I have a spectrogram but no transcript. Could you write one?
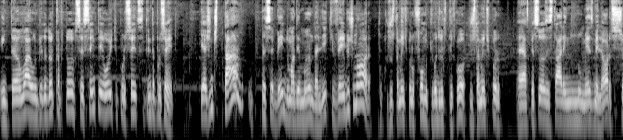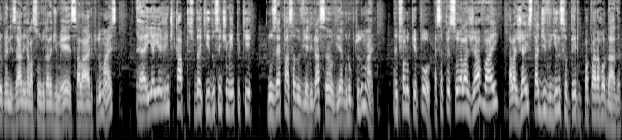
Então, ah, o empreendedor captou 68%, 70%. E a gente está percebendo uma demanda ali que veio de última hora, justamente pelo FOMO que o Rodrigo explicou, justamente por é, as pessoas estarem no mês melhor, se organizaram em relação à virada de mês, salário e tudo mais. É, e aí a gente capta isso daqui do sentimento que nos é passado via ligação, via grupo e tudo mais. A gente fala o quê? Pô, essa pessoa ela já vai, ela já está dividindo seu tempo para parar a rodada.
